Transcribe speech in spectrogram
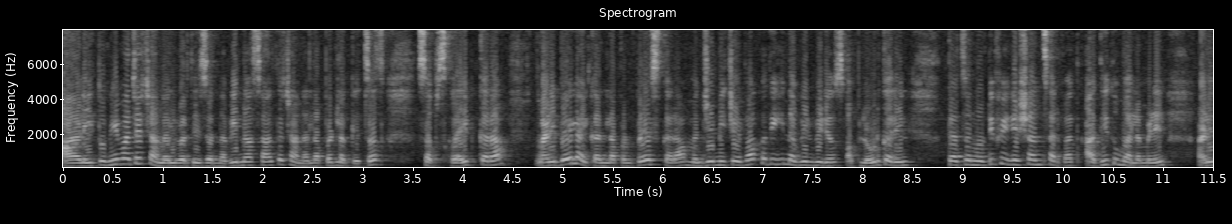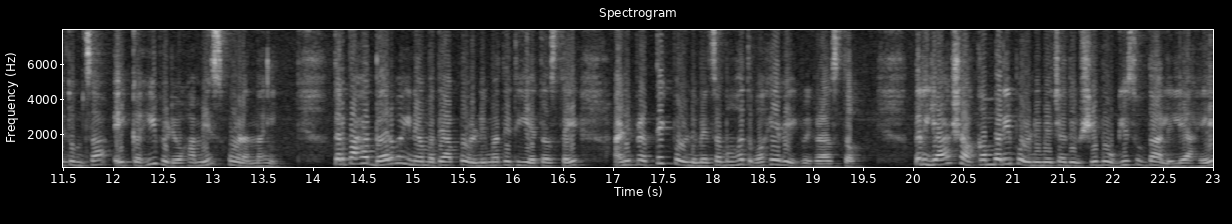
आणि तुम्ही माझ्या चॅनलवरती जर नवीन असाल तर चॅनलला पण लगेचच सबस्क्राईब करा आणि बेल आयकनला पण प्रेस करा. म्हणजे मी जेव्हा कधीही नवीन व्हिडिओज अपलोड करेन त्याचं नोटिफिकेशन सर्वात आधी तुम्हाला मिळेल आणि तुमचा एकही व्हिडिओ हा मिस होणार नाही. तर पहा दर महिन्यामध्ये पौर्णिमा तिथी येत असते आणि प्रत्येक पौर्णिमेचं महत्त्व हे वेगवेगळं असतं. तर या शाकंभरी पौर्णिमेच्या दिवशी भोगी सुद्धा आलेली आहे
